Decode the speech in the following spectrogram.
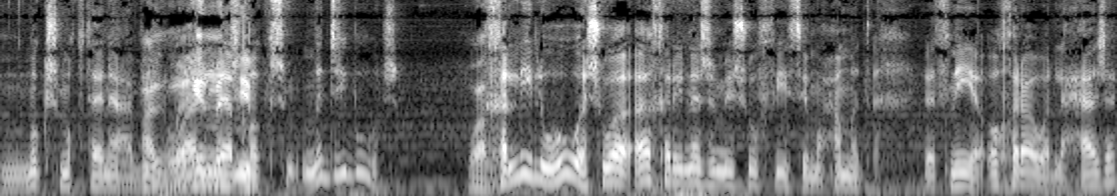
مكش مقتنع به ولا. مكش ما تجيبوش. واضح. خلي له هو choix آخر ينجم يشوف فيه سي محمد ثنية أخرى ولا حاجة.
